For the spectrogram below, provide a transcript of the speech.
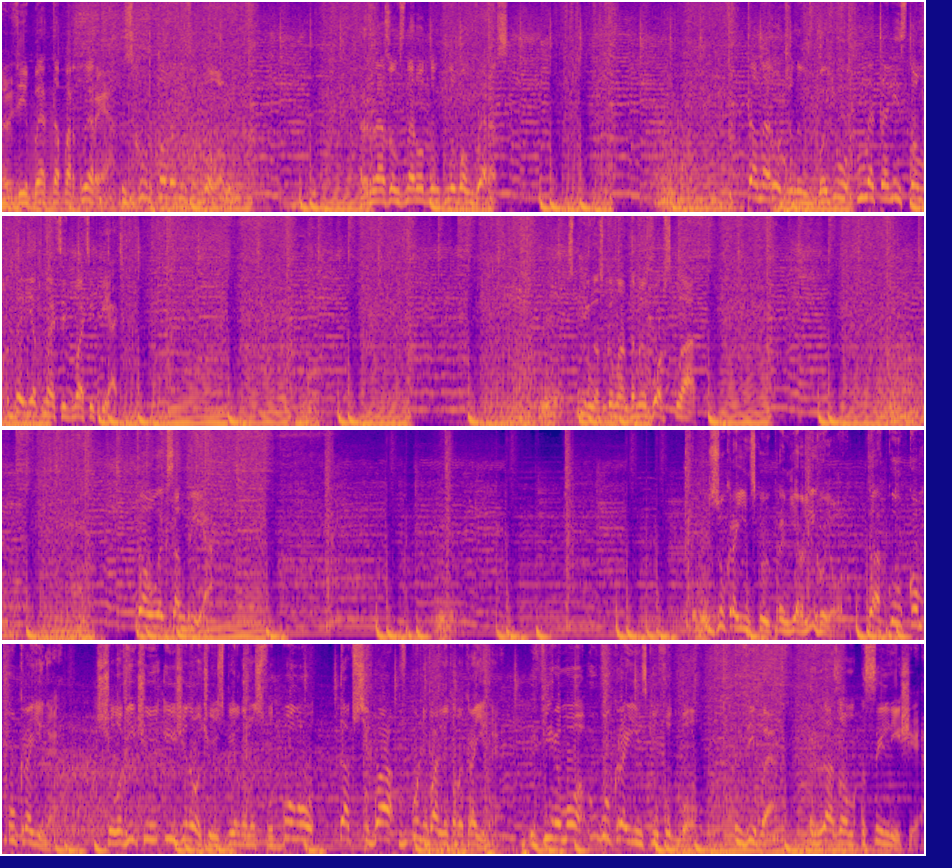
Вібет та партнери згуртовані футболом. Разом з народним клубом Верес та народженим в бою металістом 1925. Спільно з командами Ворскла та Олександрія. З українською прем'єр-лігою та Кубком України, з чоловічою і жіночою збірнами з футболу та всіма вболівальниками країни. Віримо в український футбол. Вібет разом сильніші.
